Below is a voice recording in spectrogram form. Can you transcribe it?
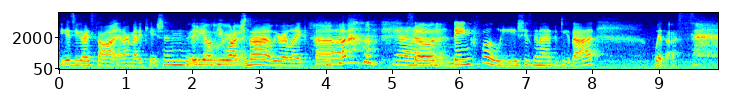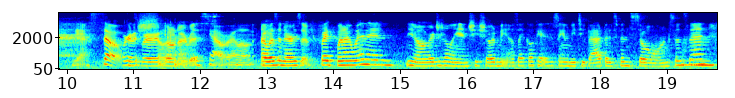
Because you guys saw in our medication We video, if you watched doing. that, we were like, uh. Yeah, So thankfully she's gonna have to do that with us. Yes. So we're gonna. 'Cause we're a little nervous. Yeah, we're a little. I wasn't nervous at like when I went in, you know, originally and she showed me, I was like, okay, this isn't gonna be too bad, but it's been so long since then Mhm.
